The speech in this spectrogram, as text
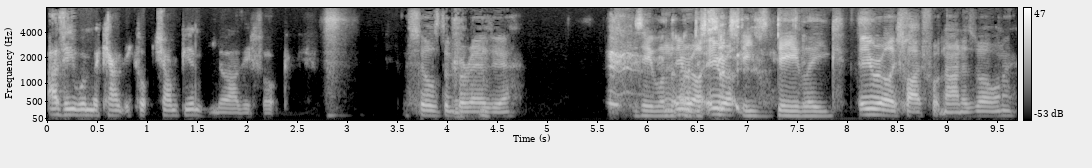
has he won the county cup champion? No, has he fuck. Sills and Berezia. Is he won the He under wrote- he wrote- 16s D League? He really five foot nine as well, wasn't he?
